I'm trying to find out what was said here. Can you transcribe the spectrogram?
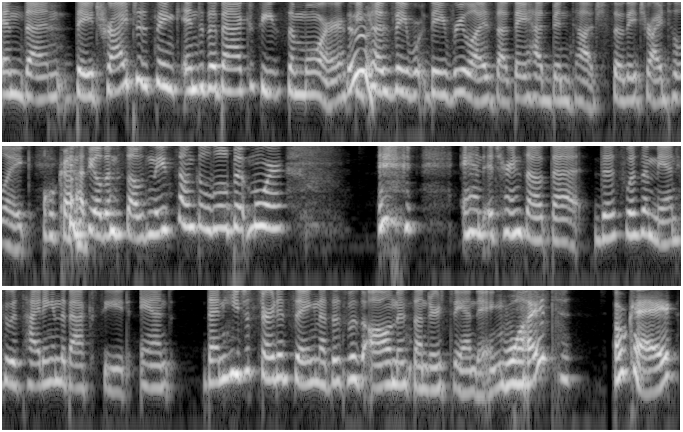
and then they tried to sink into the back seat some more Ooh. because they were they realized that they had been touched so they tried to like Oh, conceal themselves and they sunk a little bit more and it turns out that this was a man who was hiding in the back seat and then he just started saying that this was all misunderstanding What? Okay.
